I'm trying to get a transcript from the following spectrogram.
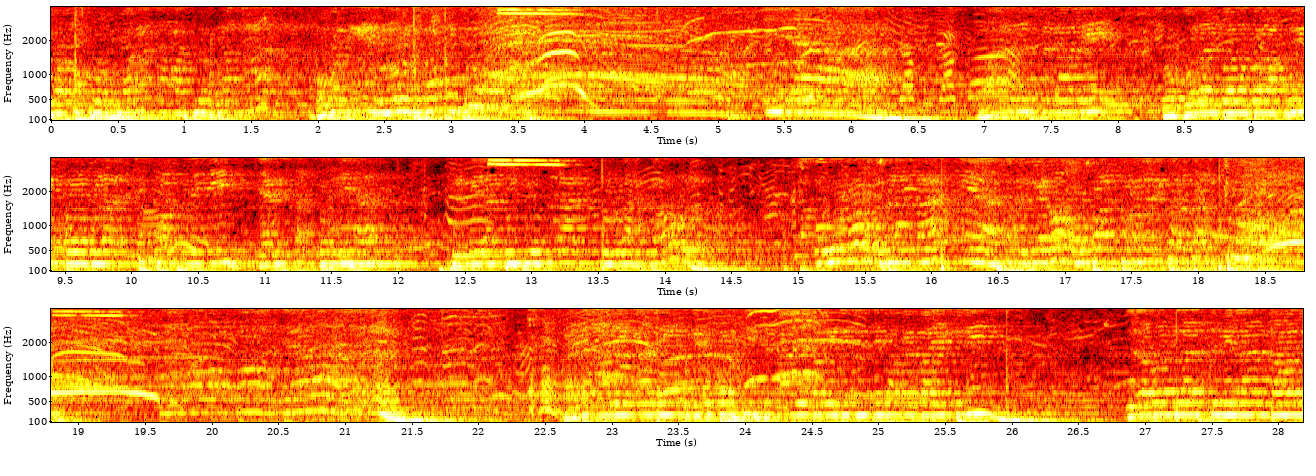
2 Papua Barat yang masih belakang Nomor 3 Lulus Kami Iya. Bagus sekali. Pukulan bola-bola quick Bola-bola cepat ini. Nyaris tak terlihat. 9-17 Turah gaul. Tak keluar ke belakang Salvero Umpan serangan saja Ada aling-aling begitu bersih sekali pakai dicuci pakai baik clean. 18-9 kawan yang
